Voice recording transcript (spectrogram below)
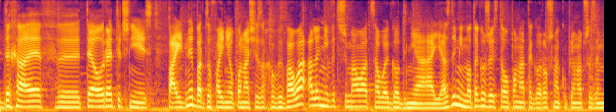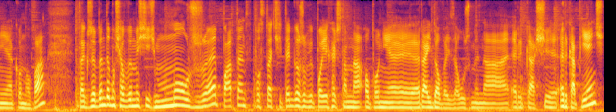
DHF e, teoretycznie jest fajny, bardzo fajnie opona się zachowywała, ale nie wytrzymała całego dnia jazdy, mimo tego, że jest to opona tegoroczna, kupiona przeze mnie jako nowa. Także będę musiał wymyślić może patent w postaci tego, żeby pojechać tam na oponie rajdowej, załóżmy na RK, RK5.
